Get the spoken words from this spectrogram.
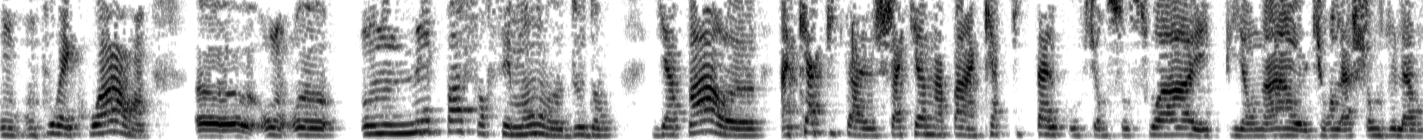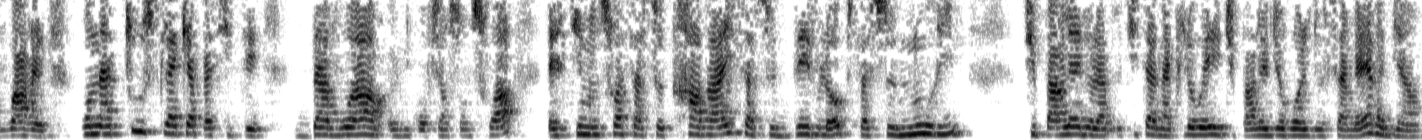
on, pourrait croire, euh, euh, on, ne n'est pas forcément dedans. Il n'y a pas un capital. Chacun n'a pas un capital confiance en soi. Et puis il y en a qui ont la chance de l'avoir. Et on a tous la capacité d'avoir une confiance en soi. L'estime en soi, ça se travaille, ça se développe, ça se nourrit. Tu parlais de la petite Anna Chloé tu parlais du rôle de sa mère. Eh bien,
